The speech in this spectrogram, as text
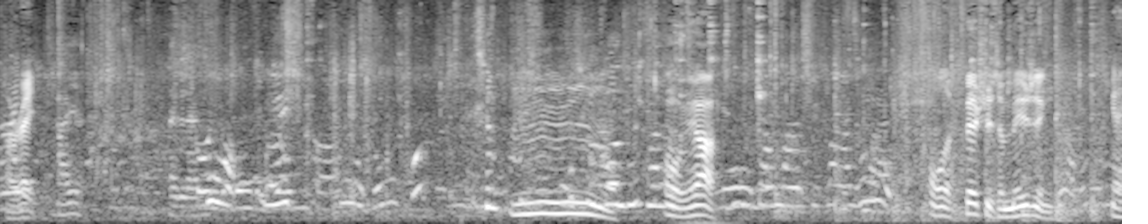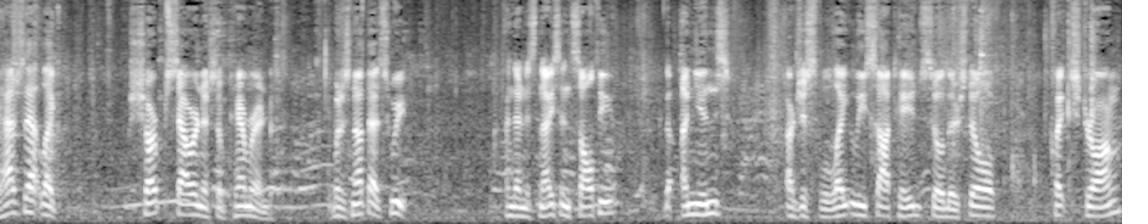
All right. Mm. Oh yeah. Oh, the fish is amazing. It has that like sharp sourness of tamarind, but it's not that sweet. And then it's nice and salty. The onions are just lightly sauteed, so they're still quite strong.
